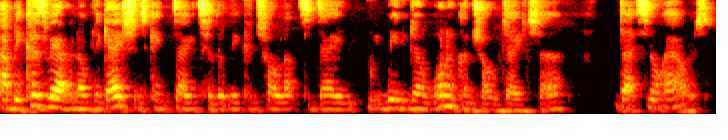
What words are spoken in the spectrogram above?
And because we have an obligation to keep data that we control up to date, we really don't want to control data that's not ours.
